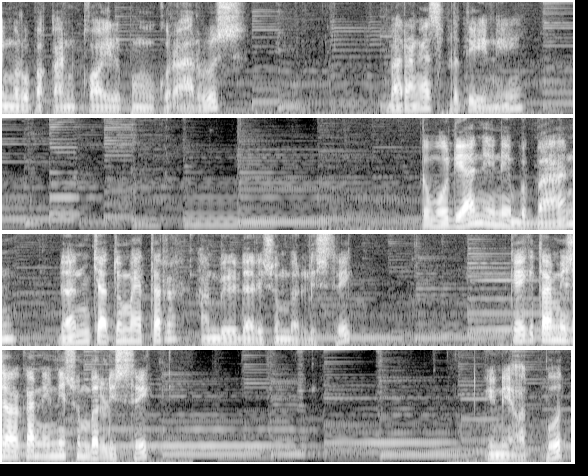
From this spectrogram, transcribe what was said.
merupakan koil pengukur arus. Barangnya seperti ini. Kemudian ini beban dan catu meter ambil dari sumber listrik. Oke, kita misalkan ini sumber listrik. Ini output.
